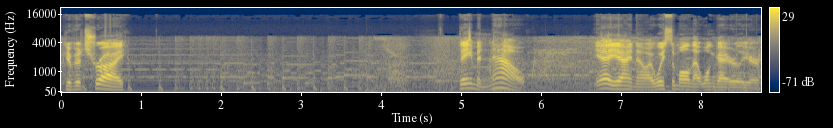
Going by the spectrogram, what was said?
give it a try. Domon, now! Yeah, yeah, I know. I wasted them all on that one guy earlier.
